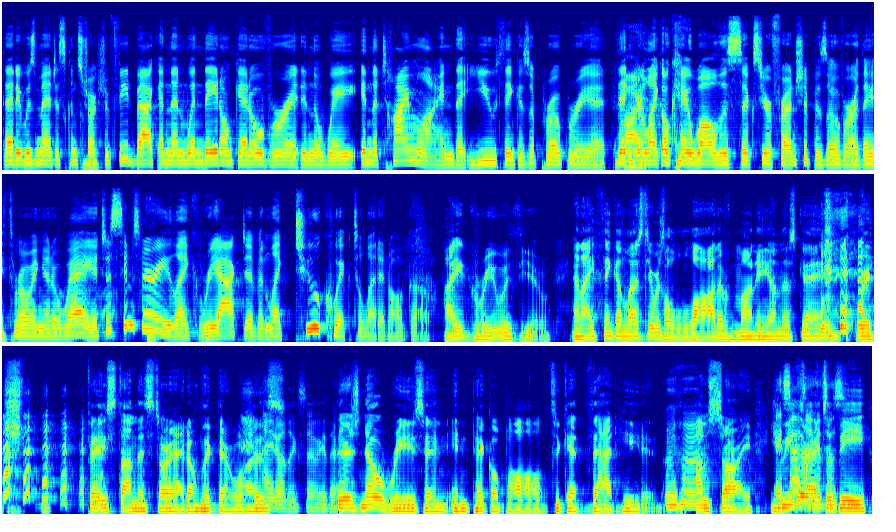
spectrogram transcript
that it was meant as constructive feedback. And then when they don't get over it in the way in the timeline that you think is appropriate then I- you're like okay well the six year friendship is over. Are they throwing it away? It just seems very like reactive and like too quick to let it all go. I agree with you. And I think unless there was a lot of money on this game, which based on this story, I don't think there was. i don't think so either There's no reason in pickleball to get that heated. I'm sorry. You Mm-hmm. It either like have to a be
